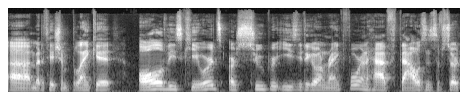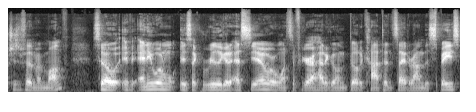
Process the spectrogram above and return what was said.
uh, meditation blanket, all of these keywords are super easy to go and rank for and have thousands of searches for them a month. So if anyone is like really good at SEO or wants to figure out how to go and build a content site around this space,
